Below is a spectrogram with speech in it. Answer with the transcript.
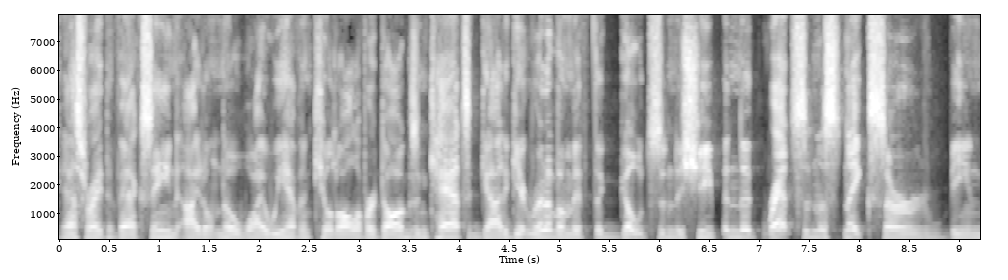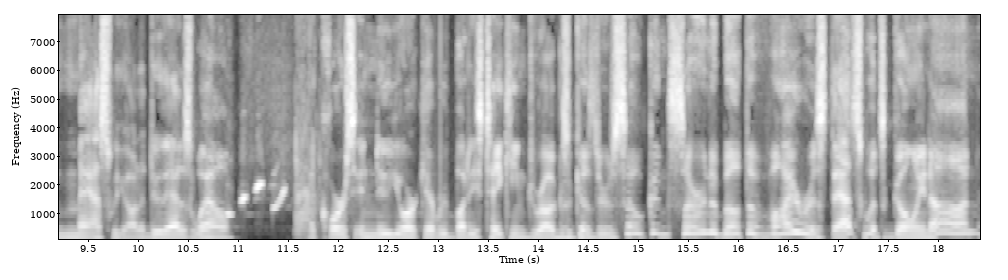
That's right, the vaccine. I don't know why we haven't killed all of our dogs and cats. Got to get rid of them. If the goats and the sheep and the rats and the snakes are being mass, we ought to do that as well. Of course, in New York, everybody's taking drugs because they're so concerned about the virus. That's what's going on.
